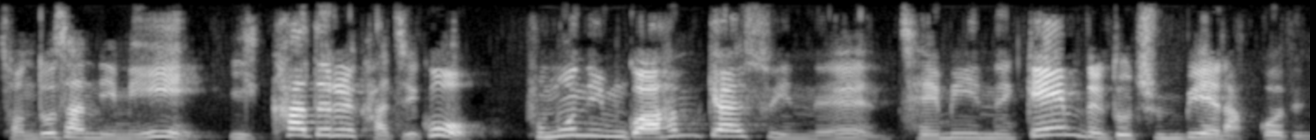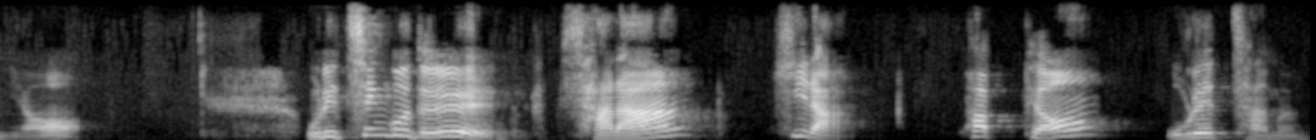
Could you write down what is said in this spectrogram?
전도사님이 이 카드를 가지고 부모님과 함께 할 수 있는 재미있는 게임들도 준비해 놨거든요. 우리 친구들 사랑, 희락, 화평, 오래 참음,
